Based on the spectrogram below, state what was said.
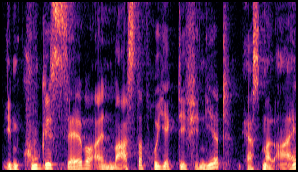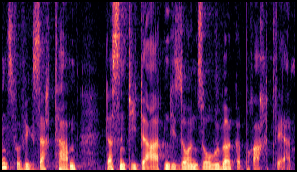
in QGIS selber ein Masterprojekt definiert. Erstmal eins, wo wir gesagt haben, das sind die Daten, die sollen so rübergebracht werden.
